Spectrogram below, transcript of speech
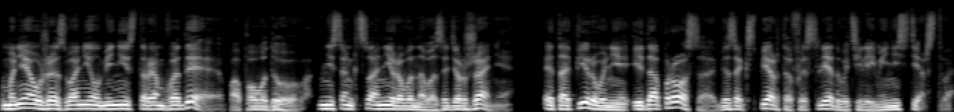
Мне уже звонил министр МВД по поводу несанкционированного задержания, этапирования и допроса без экспертов и следователей министерства.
